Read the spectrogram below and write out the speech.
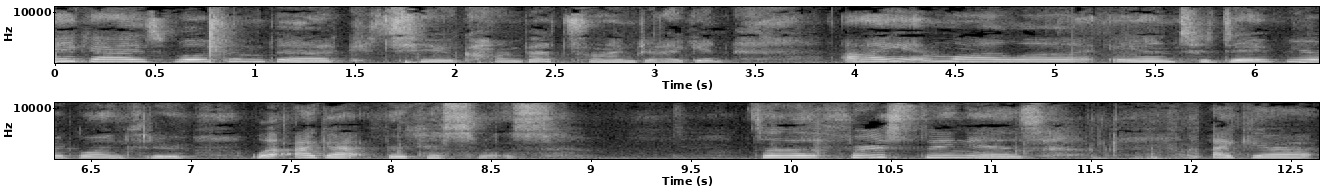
Hey guys, welcome back to Kombat Slime Dragon. I am Lila, and today we are going through what I got for Christmas. So, the first thing is, I got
